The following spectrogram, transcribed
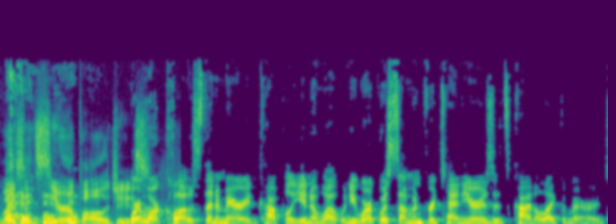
My sincere apologies. We're more close than a married couple. You know what? When you work with someone for 10 years, it's kind of like a marriage.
